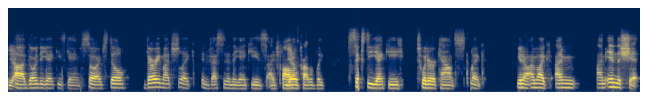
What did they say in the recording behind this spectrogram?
yeah. uh, going to Yankees games. So I'm still very much like invested in the Yankees. I follow Yeah. probably 60 Yankee Twitter accounts. Like, you know, I'm like, I'm, I'm in the shit.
